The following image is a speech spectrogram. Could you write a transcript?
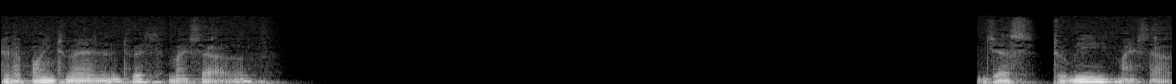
an appointment with myself. Just to be myself.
